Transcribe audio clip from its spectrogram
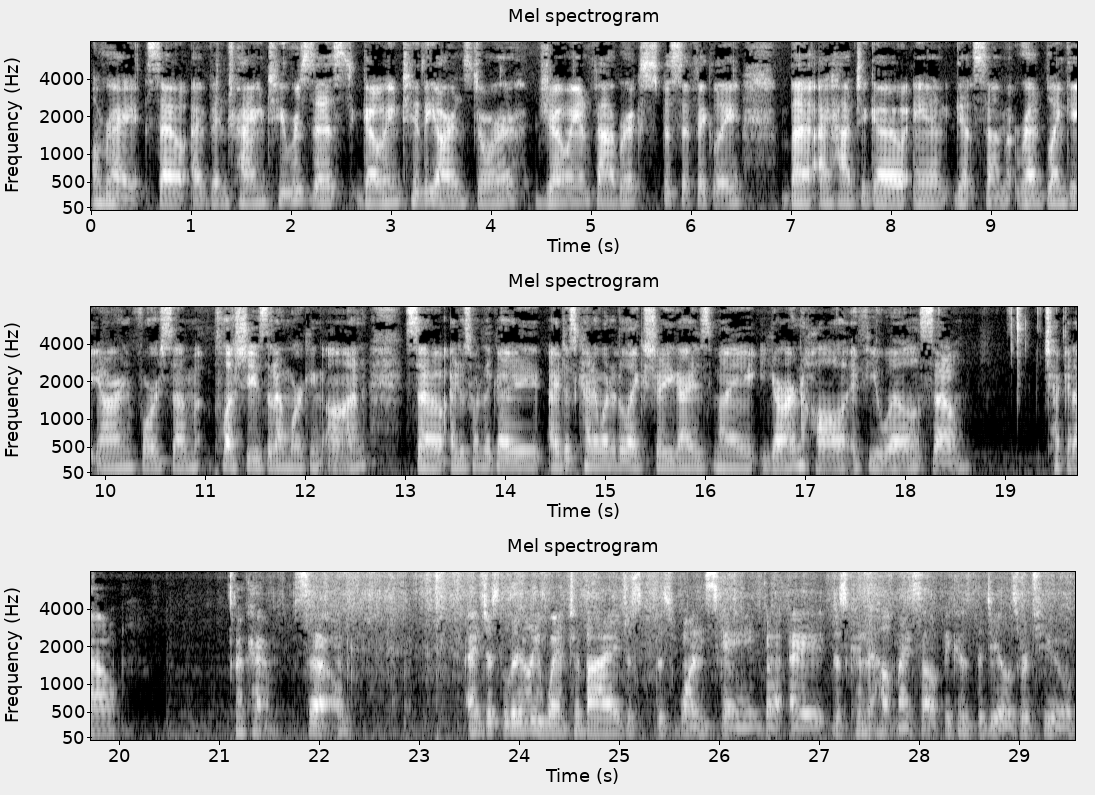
Alright, so I've been trying to resist going to the yarn store, Joann Fabrics specifically, but I had to go and get some red blanket yarn for some plushies that I'm working on. So I just wanted to go, I just kind of wanted to like show you guys my yarn haul, if you will, so check it out. Okay, so I just literally went to buy just this one skein, but I just couldn't help myself because the deals were too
